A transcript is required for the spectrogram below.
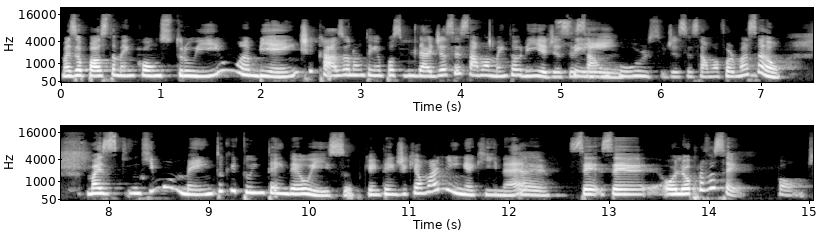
mas eu posso também construir um ambiente caso eu não tenha possibilidade de acessar uma mentoria, de acessar Sim. um curso, de acessar uma formação. Mas em que momento que tu entendeu isso? Porque eu entendi que é uma linha aqui, né? É. Você olhou pra você. Ponto.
